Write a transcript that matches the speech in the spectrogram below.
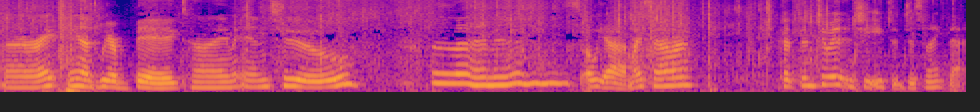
All right, and we are big time into lemons. Oh yeah, my Sarah cuts into it and she eats it just like that.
